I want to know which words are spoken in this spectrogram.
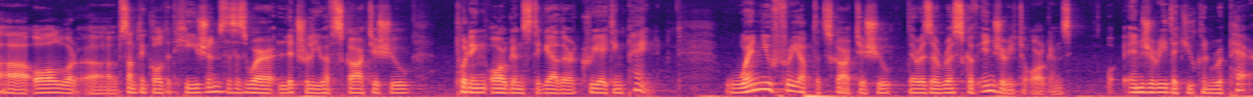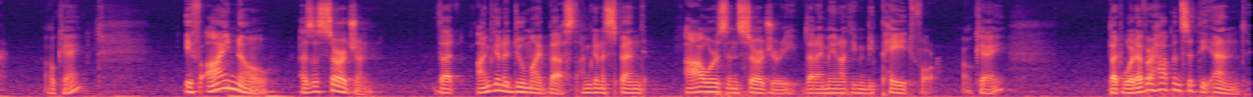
uh, all uh, something called adhesions. This is where literally you have scar tissue putting organs together, creating pain. When you free up that scar tissue, there is a risk of injury to organs, injury that you can repair. Okay? If I know as a surgeon that I'm going to do my best, I'm going to spend hours in surgery that I may not even be paid for, okay? But whatever happens at the end,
